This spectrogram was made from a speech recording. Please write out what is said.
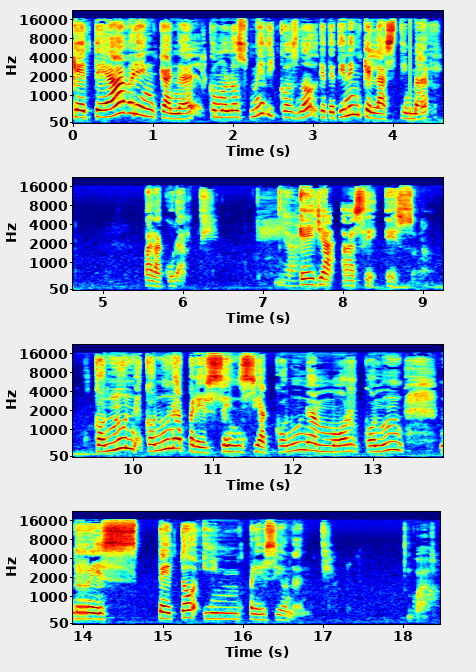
que te abre en canal, como los médicos, ¿no? Que te tienen que lastimar para curarte. Ella hace eso. Con, un, con una presencia, con un amor, con un respeto impresionante. Wow.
